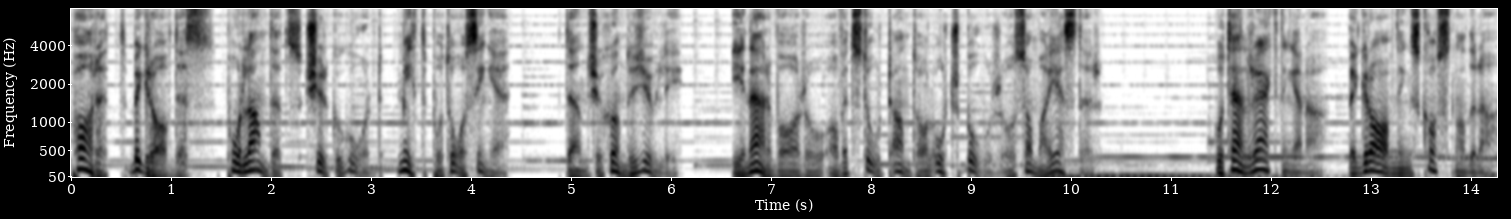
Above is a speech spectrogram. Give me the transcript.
Paret begravdes på landets kyrkogård mitt på Tåsinge den 27 juli i närvaro av ett stort antal ortsbor och sommargäster. Hotellräkningarna, begravningskostnaderna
